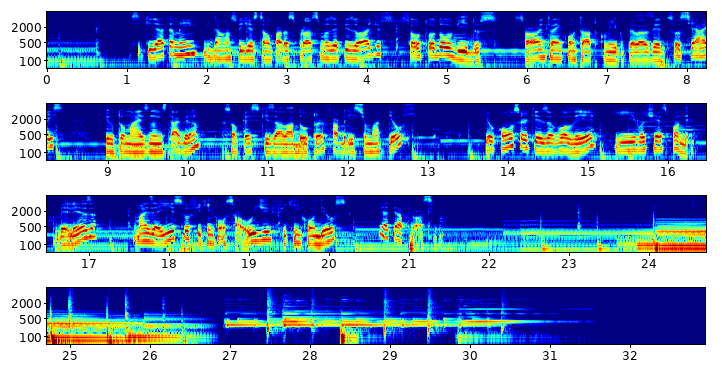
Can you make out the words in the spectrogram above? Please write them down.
Se quiser também me dar uma sugestão para os próximos episódios, sou todo ouvidos. Só entrar em contato comigo pelas redes sociais. Eu tô mais no Instagram, é só pesquisar lá Doutor Fabrício Mateus, que eu com certeza vou ler e vou te responder, beleza? Mas é isso, fiquem com saúde, fiquem com Deus e até a próxima.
